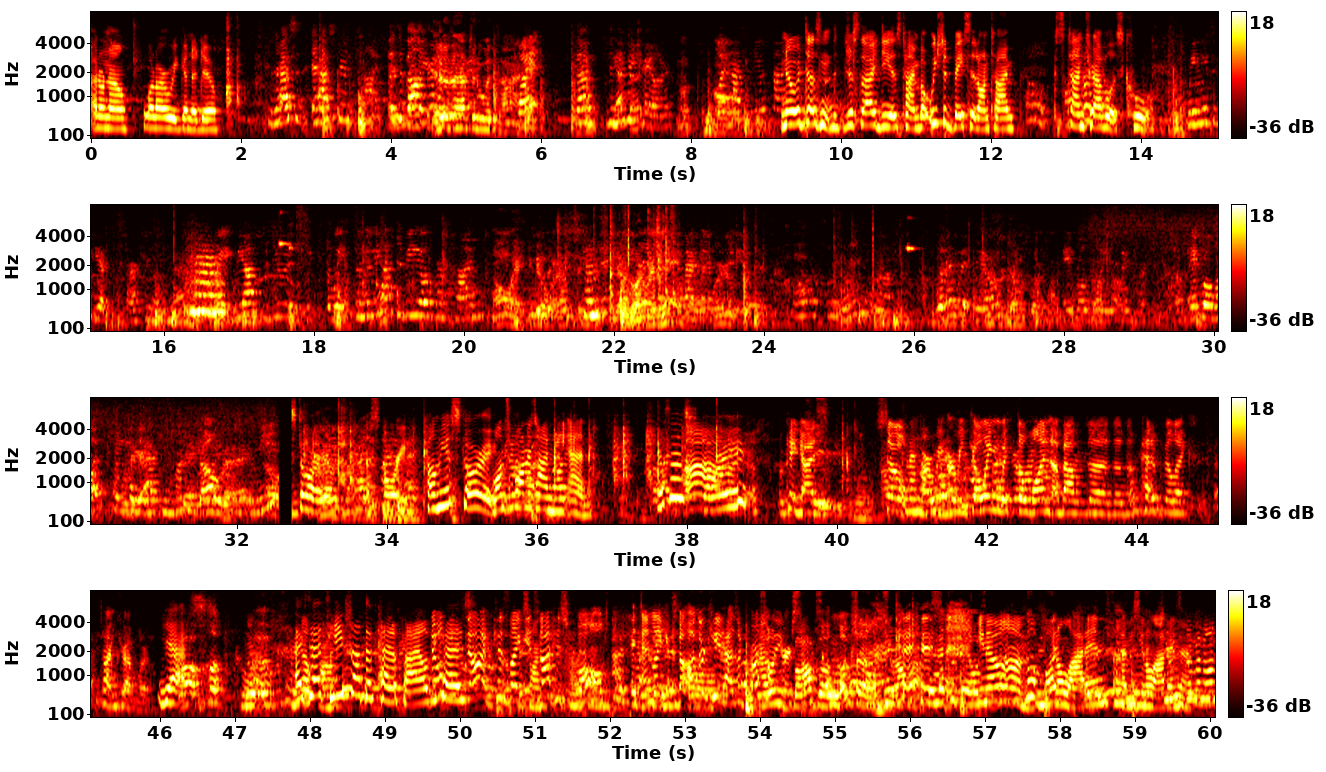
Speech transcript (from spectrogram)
I don't know. What are we gonna do? Because it has to, it has to do with time. Isabella, you're It doesn't have to do with time. What? the, the movie trailer. No, What oh. has oh, to do with time? No, it doesn't. Just the idea is time, but we should base it on time. Oh, because time travel is cool. We need to get started. Wait, we have to do it. Wait, the movie has to be over time? no, wait, give me a word. Just go right there. Back then it's gonna be over. What does it do? April 26th. April what? Story. A story. Tell me a story. Once upon a time, the end. This is a ah. story. Okay, guys. So, are we are we going with the one about the the, the pedophilic time traveler? Yes. Oh, cool. Except he's not the pedophile No, because he's not, because like it's not his fault, and like the other kid has a crush on her, so it's emotional drama. you know, um, in Aladdin. Have you seen Aladdin?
